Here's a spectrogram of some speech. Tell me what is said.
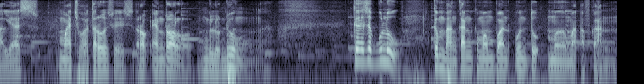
alias maju terus wis rock and roll ngelundung. Ke 10 kembangkan kemampuan untuk memaafkan.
